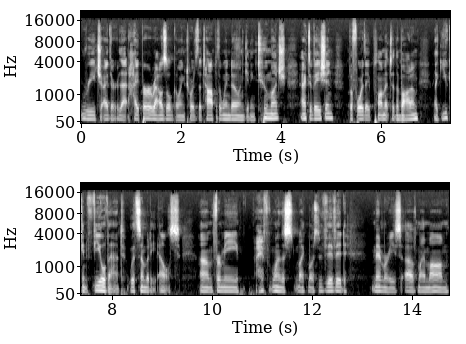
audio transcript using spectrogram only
reach either that hyper arousal going towards the top of the window and getting too much activation before they plummet to the bottom. Like you can feel that with somebody else. Um, for me, I have one of the like most vivid memories of my mom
